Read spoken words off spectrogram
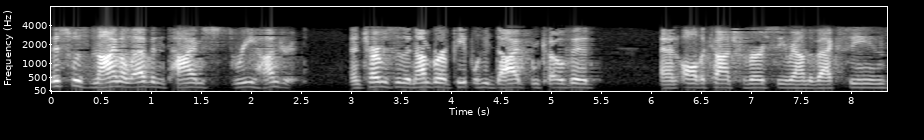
This was 9/11 times 300 in terms of the number of people who died from COVID and all the controversy around the vaccines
